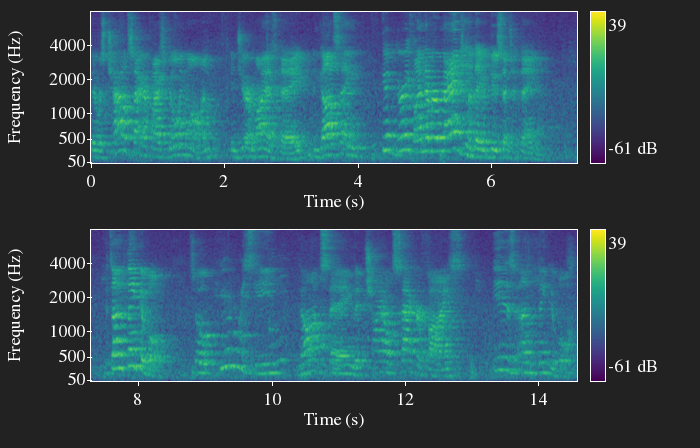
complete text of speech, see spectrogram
there was child sacrifice going on in Jeremiah's day, and God's saying, good grief, I never imagined that they would do such a thing. It's unthinkable. So here we see God saying that child sacrifice is unthinkable,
